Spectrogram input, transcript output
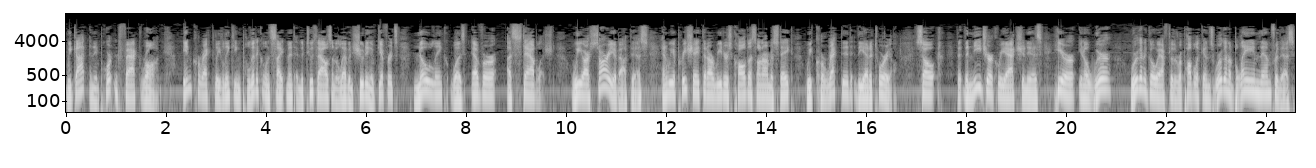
We got an important fact wrong incorrectly linking political incitement and the 2011 shooting of Giffords. No link was ever established. We are sorry about this, and we appreciate that our readers called us on our mistake. We corrected the editorial. So the, the knee jerk reaction is here, you know, we're we're going to go after the Republicans. We're going to blame them for this,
